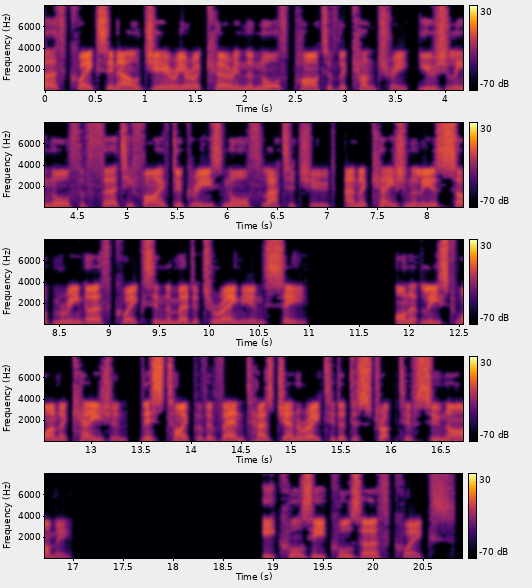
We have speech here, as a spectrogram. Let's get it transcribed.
Earthquakes in Algeria occur in the north part of the country, usually north of 35 degrees north latitude, and occasionally as submarine earthquakes in the Mediterranean Sea. On at least one occasion, this type of event has generated a destructive tsunami. Earthquakes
